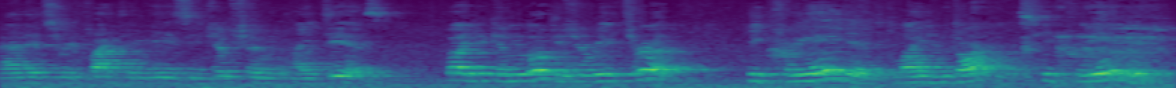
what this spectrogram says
and it's reflecting these Egyptian ideas. But you can look as you read through it. He created light and darkness. He created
